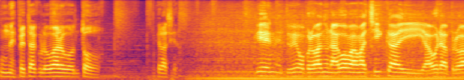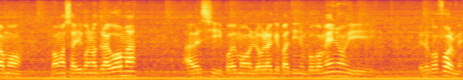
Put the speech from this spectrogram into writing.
un espectáculo bárbaro en todo. Gracias. Bien, estuvimos probando una goma más chica y ahora probamos, vamos a salir con otra goma a ver si podemos lograr que patine un poco menos, y, pero conforme,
